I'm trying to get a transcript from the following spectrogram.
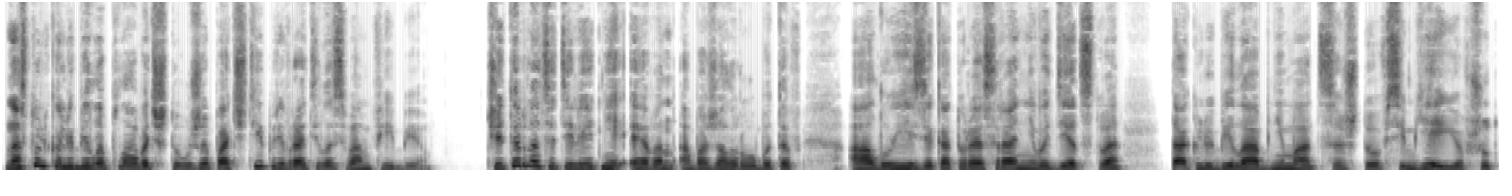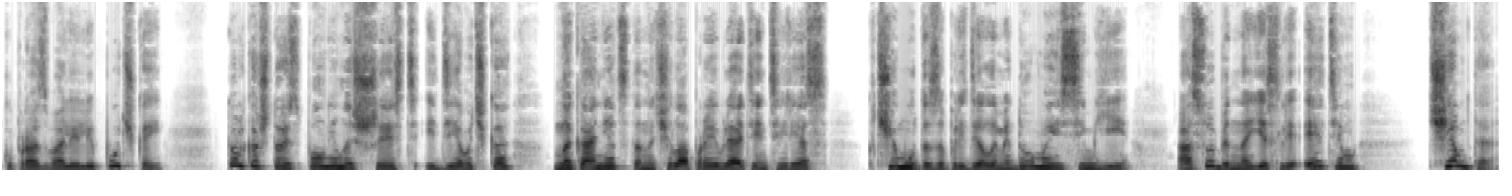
настолько любила плавать, что уже почти превратилась в амфибию. Четырнадцатилетний Эван обожал роботов, а Луизе, которая с раннего детства так любила обниматься, что в семье ее в шутку прозвали «липучкой», только что исполнилось шесть, и девочка наконец-то начала проявлять интерес к чему-то за пределами дома и семьи, особенно если этим чем-то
